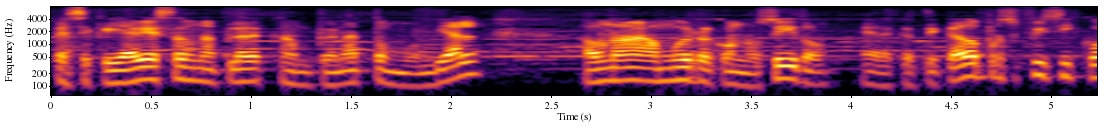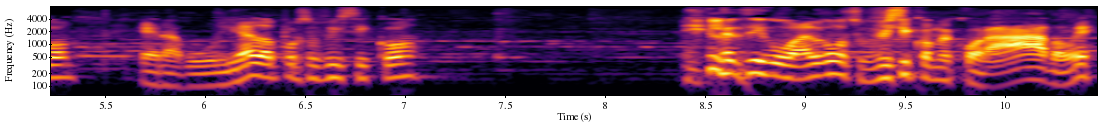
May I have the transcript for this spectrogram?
Pese a que ya había estado en una pelea de campeonato mundial, aún no era muy reconocido. Era criticado por su físico, era bulleado por su físico. Y les digo algo, su físico ha mejorado, eh.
